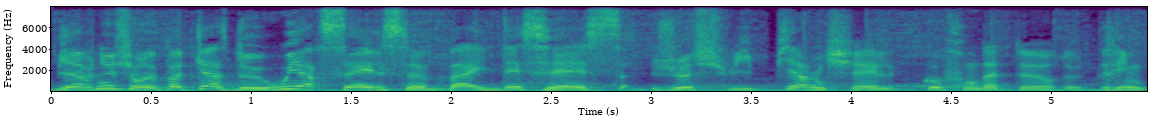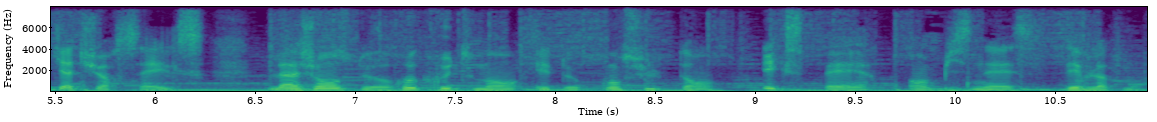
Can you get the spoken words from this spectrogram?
Bienvenue sur le podcast de We Are Sales by DCS. Je suis Pierre Michel, cofondateur de Dreamcatcher Sales, l'agence de recrutement et de consultants experts en business développement.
